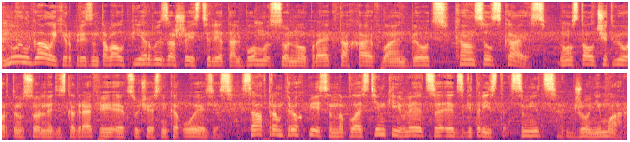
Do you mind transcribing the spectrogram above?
Нойл Галлахер презентовал первый за 6 лет альбом сольного проекта High Flying Birds Council Skies. Он стал четвертым в сольной дискографии экс-участника Oasis. С автором трех песен на пластинке является экс-гитарист Смитс Джонни Марр.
